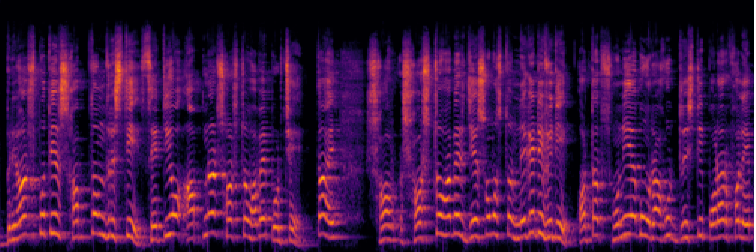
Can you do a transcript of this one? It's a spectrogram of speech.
বৃহস্পতির সপ্তম দৃষ্টি সেটিও আপনার ষষ্ঠভাবে পড়ছে। তাই ষ- ষষ্ঠ ভাবের যে সমস্ত নেগেটিভিটি অর্থাৎ শনি এবং রাহুর দৃষ্টি পড়ার ফলে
